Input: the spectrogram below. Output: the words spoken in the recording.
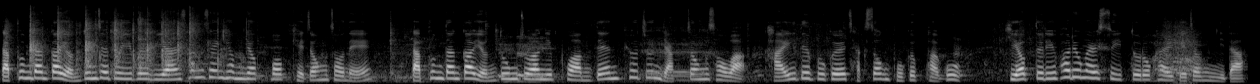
납품단가 연동제 도입을 위한 상생협력법 개정 전에 납품단가 연동 조항이 포함된 표준 약정서와 가이드북을 작성 보급하고 기업들이 활용할 수 있도록 할 예정입니다.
